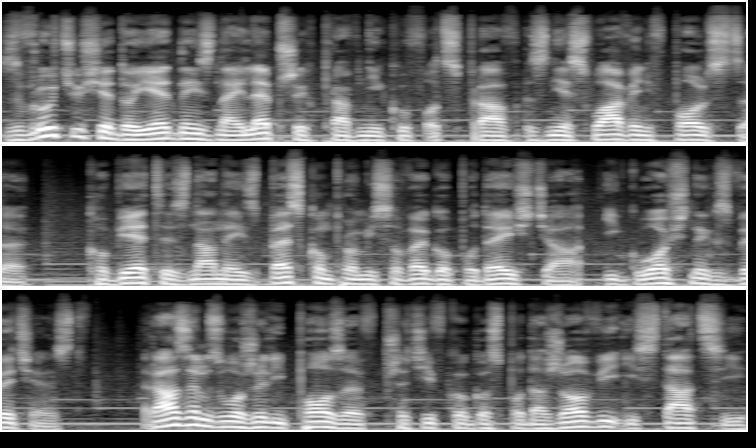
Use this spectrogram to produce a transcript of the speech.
Zwrócił się do jednej z najlepszych prawników od spraw zniesławień w Polsce, kobiety znanej z bezkompromisowego podejścia i głośnych zwycięstw. Razem złożyli pozew przeciwko gospodarzowi i stacji,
